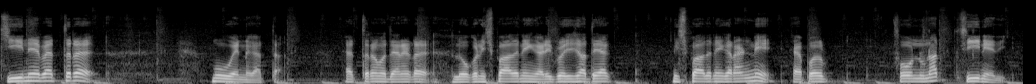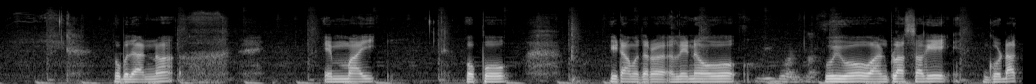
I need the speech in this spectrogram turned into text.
චීනය පැත්තර මූ වෙන්න ගත්තා. ඇත්තරම දැනට ලෝක නිෂ්පාදනයෙන් වැඩි ප්‍රතිශතයක් නිෂ්පාදනය කරන්නේ ඇපල් ෆෝන් වනත් චීනයේදී ඔබ දන්නවා. එම්මයි ඔපෝ ඊට අමතර ලෙනෝ වෝ වන් ප්ලස් වගේ ගොඩක්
